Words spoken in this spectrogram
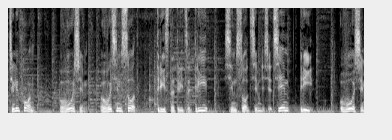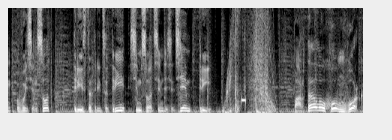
Телефон 8 800 333 777 3 8 800 333 777 3 Порталу Homework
